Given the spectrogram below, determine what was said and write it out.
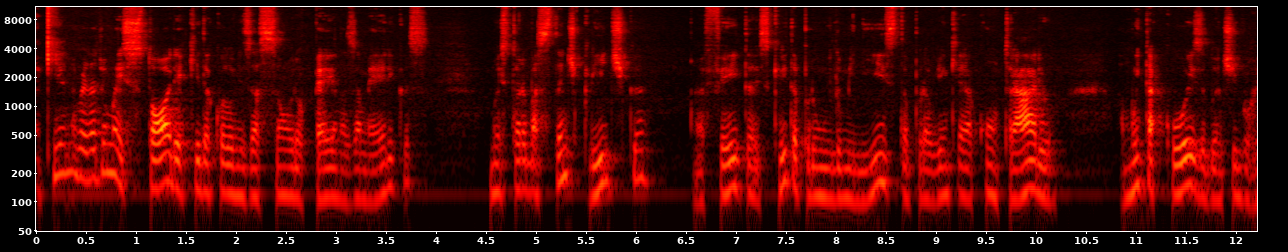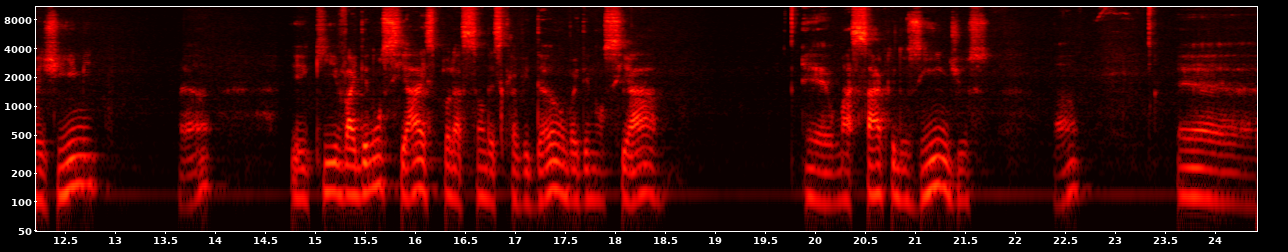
Aqui, na verdade, é uma história aqui da colonização europeia nas Américas, uma história bastante crítica, é, feita, escrita por um iluminista, por alguém que era contrário a muita coisa do antigo regime, né? e que vai denunciar a exploração da escravidão, vai denunciar é, o massacre dos índios, tá? é,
